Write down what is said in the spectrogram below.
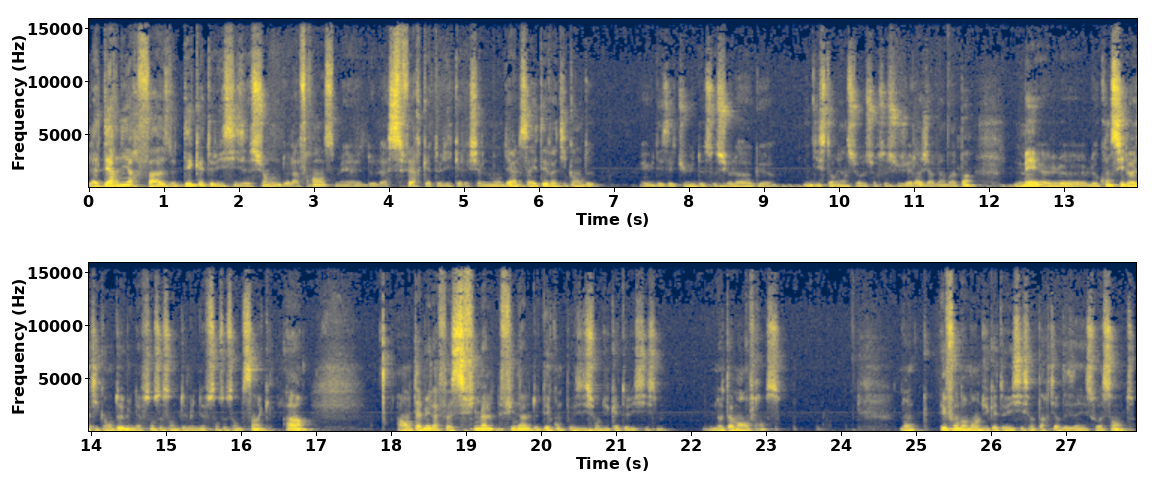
La dernière phase de décatholicisation de la France, mais de la sphère catholique à l'échelle mondiale, ça a été Vatican II. Il y a eu des études de sociologues, d'historiens sur, sur, ce sujet-là, j'y reviendrai pas. Mais le, le Concile Vatican II, 1962-1965, a a entamé la phase finale, de décomposition du catholicisme, notamment en France. Donc, effondrement du catholicisme à partir des années 60,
